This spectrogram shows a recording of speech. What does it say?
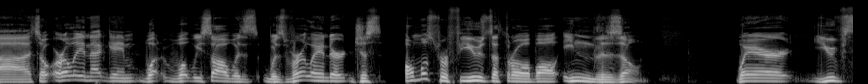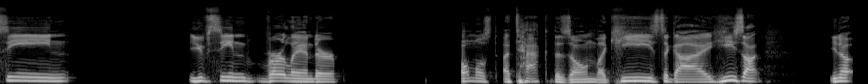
Uh, so early in that game, what what we saw was was Verlander just almost refused to throw a ball in the zone, where you've seen you've seen Verlander almost attack the zone, like he's the guy. He's on, you know,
